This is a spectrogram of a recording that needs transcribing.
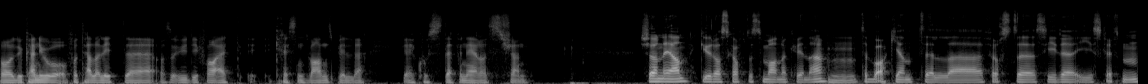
For du kan jo fortelle litt eh, altså ut ifra et kristent verdensbilde eh, hvordan defineres kjønn. Kjønn igjen, Gud har skapt oss som mann og kvinne. Mm. Tilbake igjen til uh, første side i Skriften.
